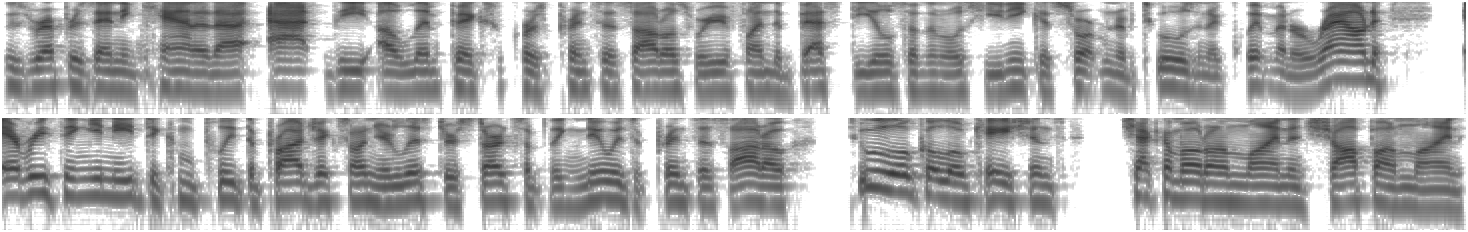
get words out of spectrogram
who's representing Canada at the Olympics. Of course, Princess Auto is where you find the best deals on the most unique assortment of tools and equipment around. Everything you need to complete the projects on your list or start something new is at Princess Auto. Two local locations Check them out online and shop online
